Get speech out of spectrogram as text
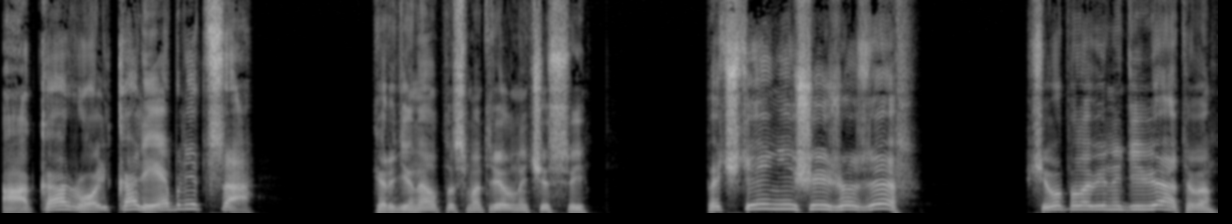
а король колеблется. Кардинал посмотрел на часы. «Почтеннейший Жозеф, всего половины девятого.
